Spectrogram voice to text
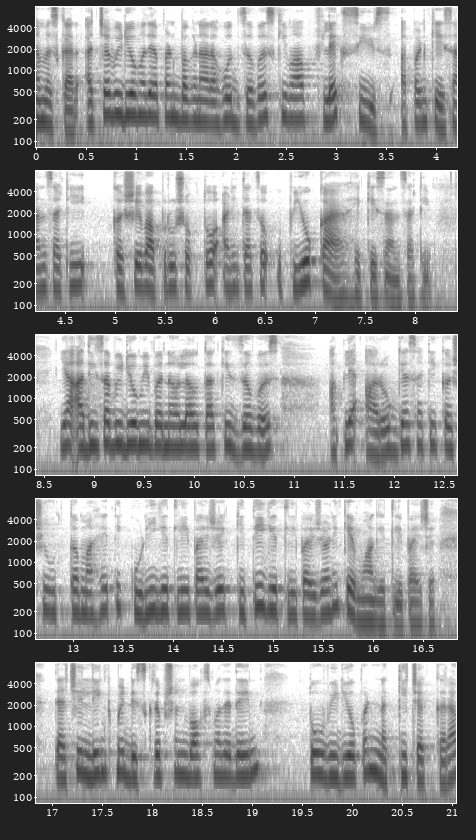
नमस्कार. आजच्या व्हिडिओमध्ये आपण बघणार आहोत जवस किंवा फ्लेक्स सीड्स आपण केसांसाठी कसे वापरू शकतो आणि त्याचा उपयोग काय आहे केसांसाठी. या आधीचा व्हिडिओ मी बनवला होता की जवस आपल्या आरोग्यासाठी कशी उत्तम आहे ती कुणी घेतली पाहिजे किती घेतली पाहिजे आणि केव्हा घेतली पाहिजे. त्याची लिंक मी डिस्क्रिप्शन बॉक्समध्ये देईन. तो व्हिडिओ पण नक्की चेक करा.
